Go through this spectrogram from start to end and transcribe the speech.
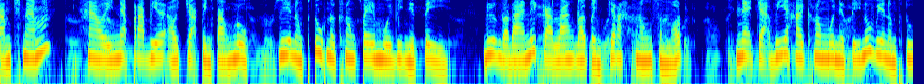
5ឆ្នាំ ហើយអ្នកប្រាប់វាឲ្យចាក់ពេញប៉ោងនោះវានឹងផ្ទុះនៅក្នុងពេល1វិនាទីរឿងដដែលនេះកើតឡើងដោយបញ្ច្រាស់ក្នុងសមុទ្រអ្នកចាក់វាហើយក្នុង1នាទីនោះវានឹងផ្ទុះ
